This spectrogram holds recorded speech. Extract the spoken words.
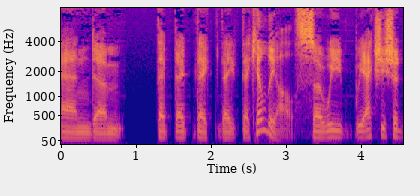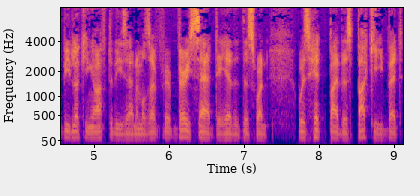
and um, they, they they they they kill the owls. So we we actually should be looking after these animals. I'm very sad to hear that this one was hit by this bucky, but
